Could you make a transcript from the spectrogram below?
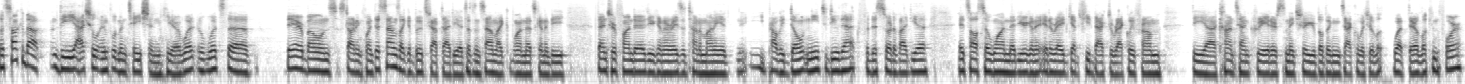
Let's talk about the actual implementation here. What what's the bare bones starting point? This sounds like a bootstrapped idea. It doesn't sound like one that's going to be venture funded. You're going to raise a ton of money. You probably don't need to do that for this sort of idea. It's also one that you're going to iterate, get feedback directly from the uh, content creators to make sure you're building exactly what you're lo- what they're looking for.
